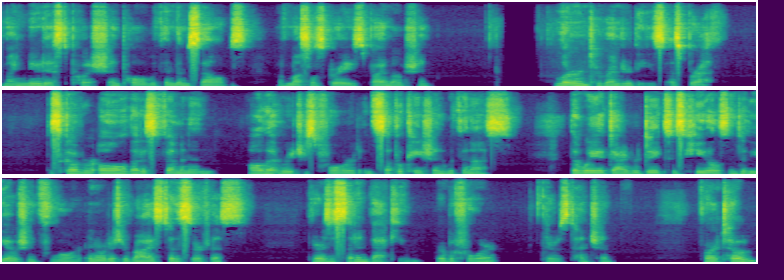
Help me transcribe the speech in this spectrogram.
the minutest push and pull within themselves of muscles grazed by emotion. Learn to render these as breath. Discover all that is feminine, all that reaches forward in supplication within us, the way a diver digs his heels into the ocean floor in order to rise to the surface. There is a sudden vacuum where before there was tension. For Artaud,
